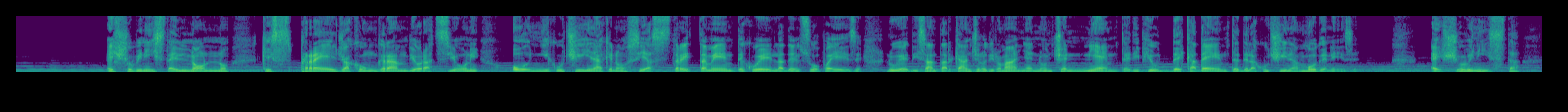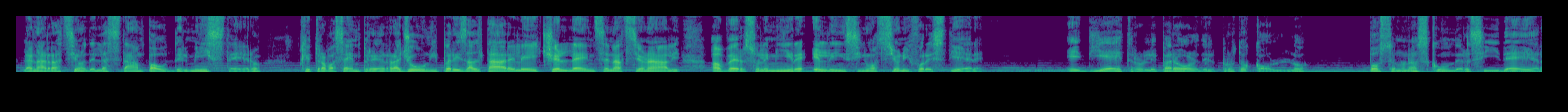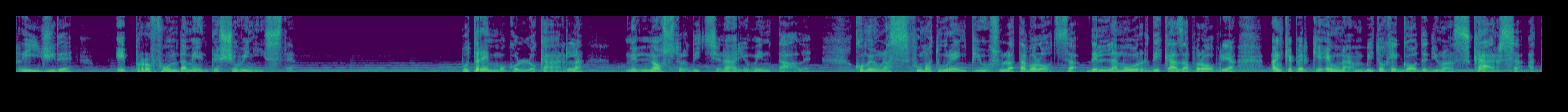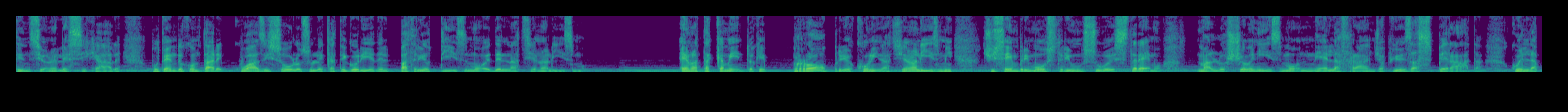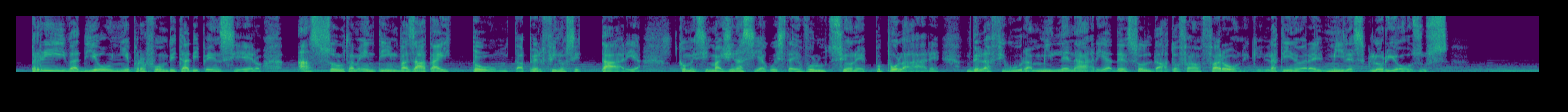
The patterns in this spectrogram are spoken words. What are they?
È sciovinista il nonno che spregia con grandi orazioni ogni cucina che non sia strettamente quella del suo paese. Lui è di Sant'Arcangelo di Romagna e non c'è niente di più decadente della cucina modenese. È sciovinista la narrazione della stampa o del ministero che trova sempre ragioni per esaltare le eccellenze nazionali avverso le mire e le insinuazioni forestiere. E dietro le parole del protocollo possono nascondersi idee rigide e profondamente scioviniste. Potremmo collocarla, nel nostro dizionario mentale, come una sfumatura in più sulla tavolozza dell'amor di casa propria, anche perché è un ambito che gode di una scarsa attenzione lessicale, potendo contare quasi solo sulle categorie del patriottismo e del nazionalismo. È un attaccamento che proprio con i nazionalismi ci sembri mostri un suo estremo, ma lo sciovinismo ne è la frangia più esasperata, quella priva di ogni profondità di pensiero, assolutamente invasata e tonta, perfino settaria, come si immagina sia questa evoluzione popolare della figura millenaria del soldato fanfarone, che in latino era il miles gloriosus.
